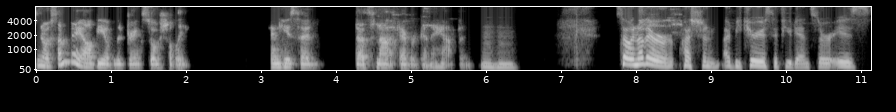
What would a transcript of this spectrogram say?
you know, someday I'll be able to drink socially. And he said, that's not ever going to happen. Mm-hmm. So, another question I'd be curious if you'd answer is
